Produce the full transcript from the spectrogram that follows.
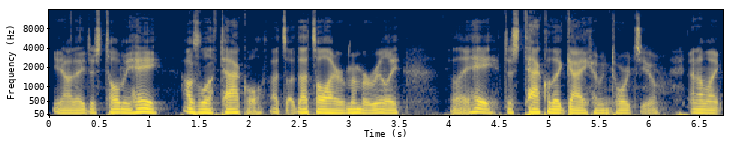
you know they just told me, hey, I was a left tackle. That's that's all I remember really. They're like, hey, just tackle that guy coming towards you, and I'm like,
